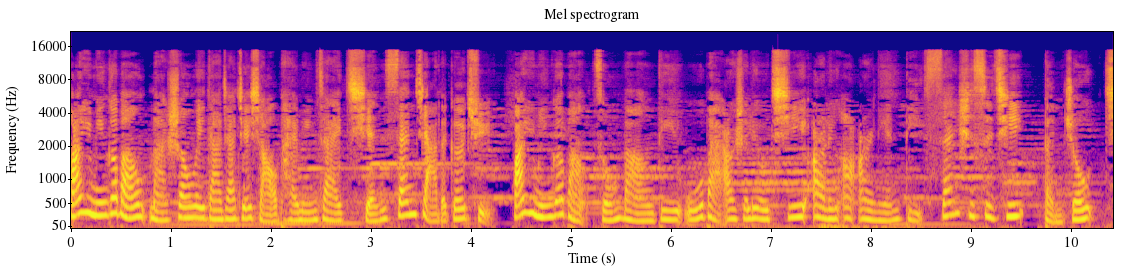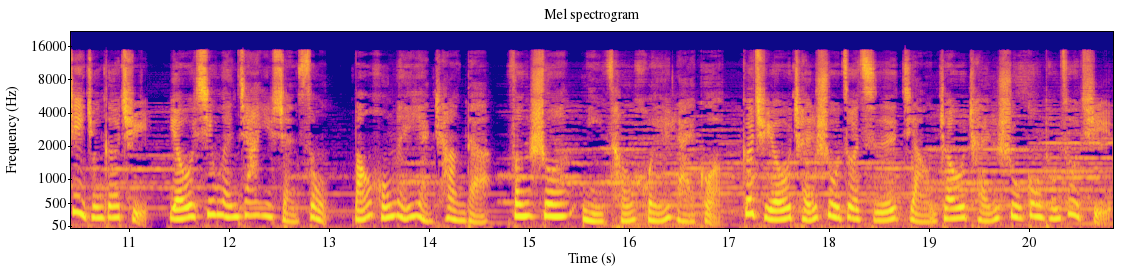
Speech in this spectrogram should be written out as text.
华语民歌榜马上为大家揭晓排名在前三甲的歌曲。华语民歌榜总榜第五百二十六期，二零二二年第三十四期，本周季军歌曲由新闻加一选送，王宏伟演唱的。风说你曾回来过。歌曲由陈数作词，蒋周、陈数共同作曲，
